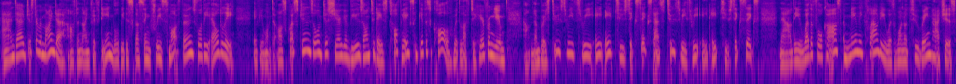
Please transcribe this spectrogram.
And uh, just a reminder, after 9.15, we'll be discussing free smartphones for the elderly. If you want to ask questions or just share your views on today's topics, give us a call. We'd love to hear from you. Our number is 233-88266. That's 233-88266. Now, the weather forecast, mainly cloudy with one or two rain patches.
